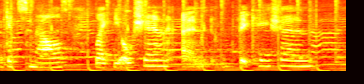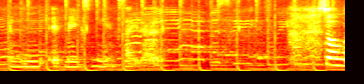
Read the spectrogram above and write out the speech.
Like it smells like the ocean and vacation and it makes me excited. So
